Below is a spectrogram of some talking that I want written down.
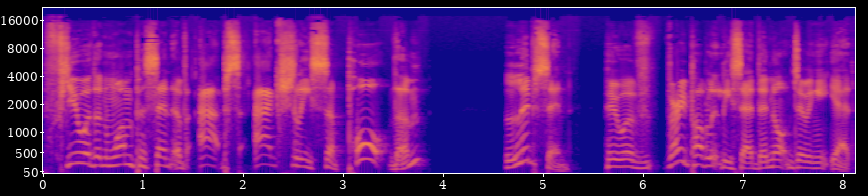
fewer than 1% of apps actually support them. Libsyn, who have very publicly said they're not doing it yet.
